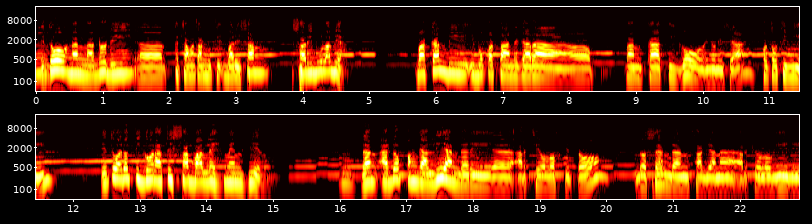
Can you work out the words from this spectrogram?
Hmm. Itu nan ada di eh, Kecamatan Bukit Barisan seribu lebih. Bahkan di ibu kota negara dan ketiga Indonesia, kota tinggi, itu ada 300 sabaleh menhir. Hmm. Dan ada penggalian dari eh, arkeolog kita, dosen dan sarjana arkeologi di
